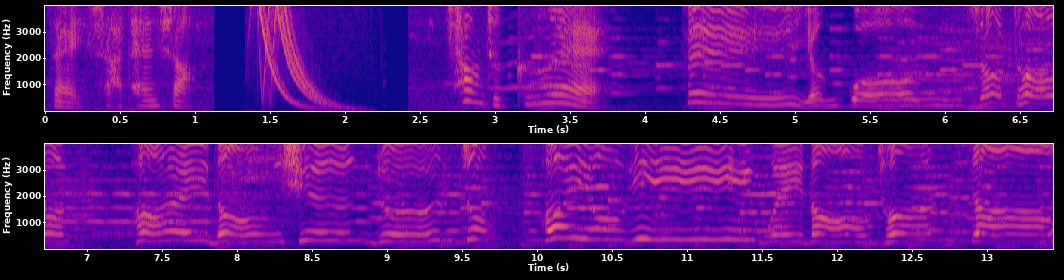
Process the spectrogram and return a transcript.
在沙滩上唱着歌，哎。嘿，阳光沙滩，海浪仙人掌，还有一位老船长，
